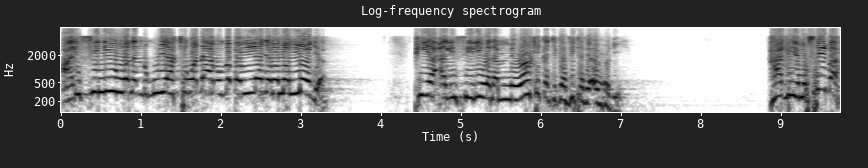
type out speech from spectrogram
Alifiliwa na ndugu yake wa damu baba mmoja mama mmoja pia alisiriwa na mme wake katika vita vya uhudi hadhihi musiba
